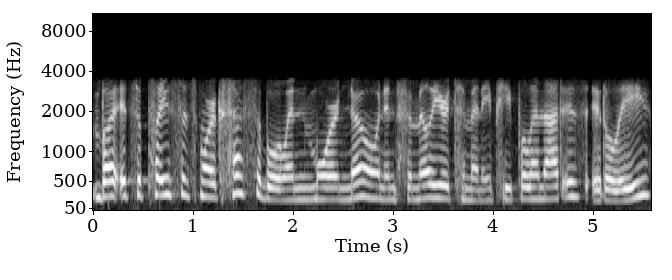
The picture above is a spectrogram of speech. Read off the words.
But it's a place that's more accessible and more known and familiar to many people, and that is Italy.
